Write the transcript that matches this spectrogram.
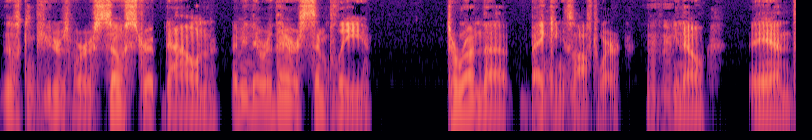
those computers were so stripped down. I mean, they were there simply to run the banking software Mhm. you know and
